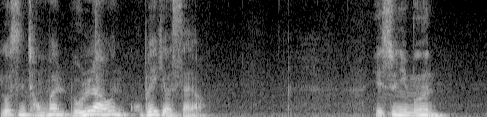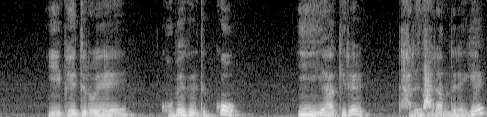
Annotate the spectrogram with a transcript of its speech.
이것은 정말 놀라운 고백이었어요. 예수님은 이 베드로의 고백을 듣고 이 이야기를 다른 사람들에게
